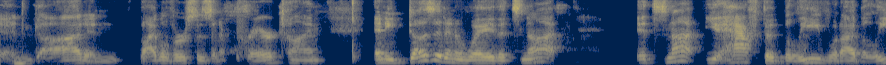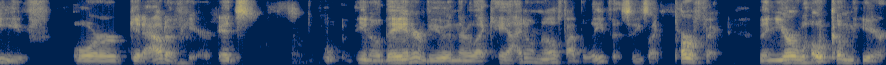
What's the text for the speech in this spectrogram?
and God and Bible verses and a prayer time. And he does it in a way that's not, it's not, you have to believe what I believe or get out of here. It's you know, they interview and they're like, hey, I don't know if I believe this. And he's like, perfect. Then you're welcome here.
